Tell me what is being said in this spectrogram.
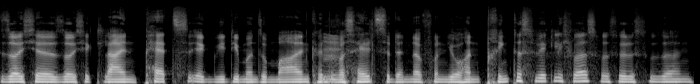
solche, solche kleinen Pads irgendwie, die man so malen könnte. Mhm. Was hältst du denn davon, Johann? Bringt das wirklich was? Was würdest du sagen?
